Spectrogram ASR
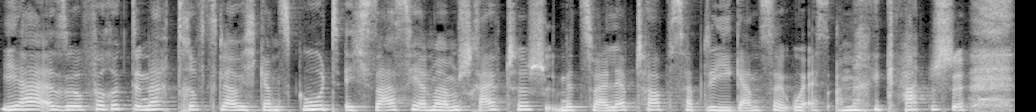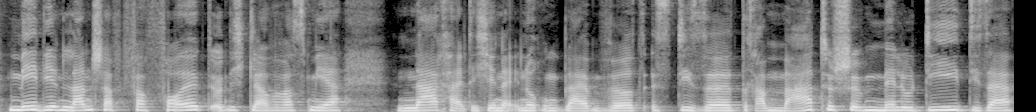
Ja, also verrückte Nacht trifft's glaube ich ganz gut. Ich saß hier an meinem Schreibtisch mit zwei Laptops, habe die ganze US-amerikanische Medienlandschaft verfolgt und ich glaube, was mir nachhaltig in Erinnerung bleiben wird, ist diese dramatische Melodie dieser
